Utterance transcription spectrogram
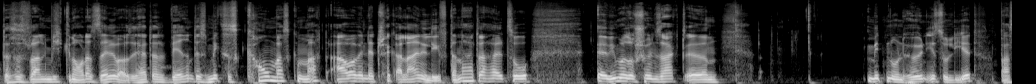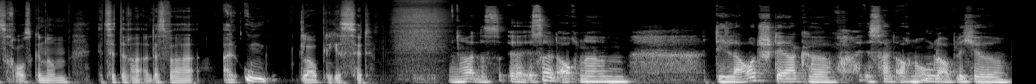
Das ist, war nämlich genau dasselbe. Also, er hat während des Mixes kaum was gemacht, aber wenn der Track alleine lief, dann hat er halt so, äh, wie man so schön sagt, äh, Mitten und Höhen isoliert, Bass rausgenommen, etc. Das war ein unglaubliches Set. Ja, das äh, ist halt auch eine die Lautstärke ist halt auch eine unglaubliche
